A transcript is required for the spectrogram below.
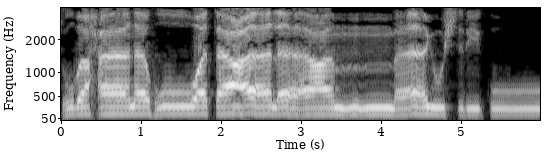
سُبْحَانَهُ وَتَعَالَىٰ عَمَّا يُشْرِكُونَ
